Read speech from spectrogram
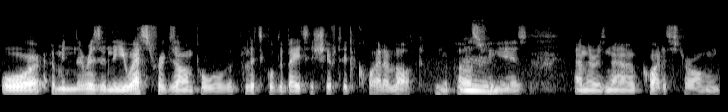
or I mean there is in the US for example the political debate has shifted quite a lot in the past mm. few years and there is now quite a strong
